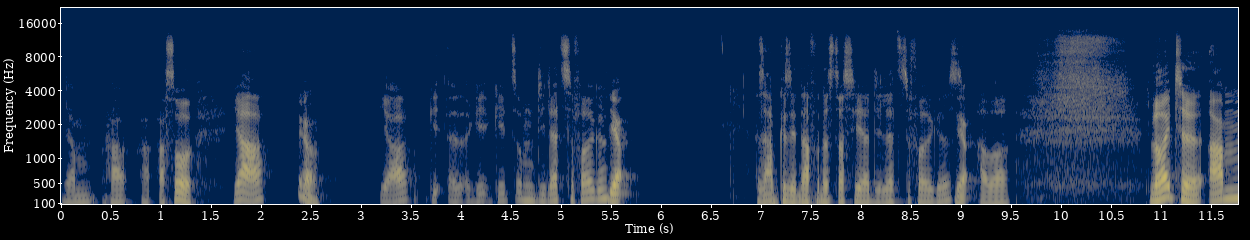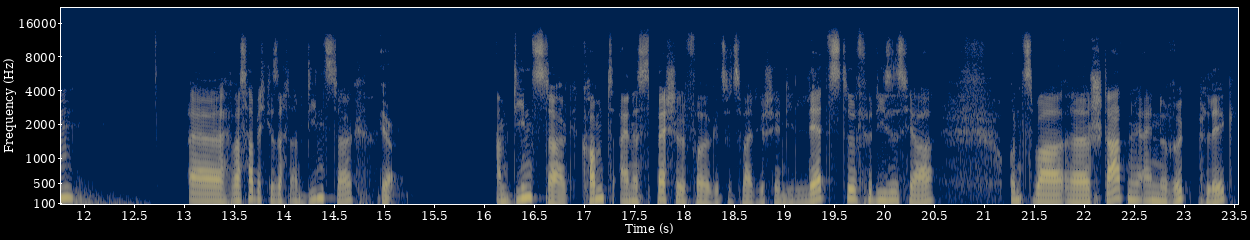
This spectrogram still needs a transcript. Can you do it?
Wir haben, ach so, ja. Ja. Ja, ge äh, geht es um die letzte Folge? Ja. Also abgesehen davon, dass das hier die letzte Folge ist. Ja. Aber Leute, am, äh, was habe ich gesagt, am Dienstag? Ja. Am Dienstag kommt eine Special-Folge zu zweit geschehen, die letzte für dieses Jahr. Und zwar äh, starten wir einen Rückblick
